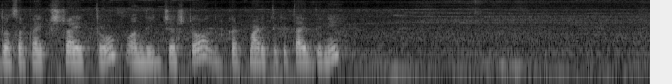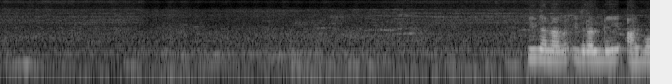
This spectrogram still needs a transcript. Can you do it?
ಇದೊಂದು ಸ್ವಲ್ಪ ಎಕ್ಸ್ಟ್ರಾ ಇತ್ತು. ಒಂದು ಇಂಚಷ್ಟು ಅದನ್ನು ಕಟ್ ಮಾಡಿ ತೆಗಿತಾ ಇದ್ದೀನಿ. ಈಗ ನಾನು ಇದರಲ್ಲಿ ಆಲ್ಮೋ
